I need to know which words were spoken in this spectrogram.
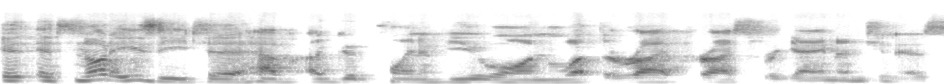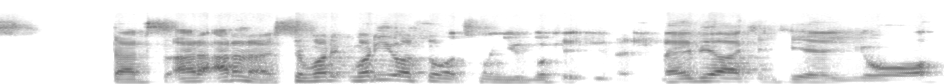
It, it's not easy to have a good point of view on what the right price for a game engine is. That's I, I don't know. So what what are your thoughts when you look at Unity? Maybe I can hear your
